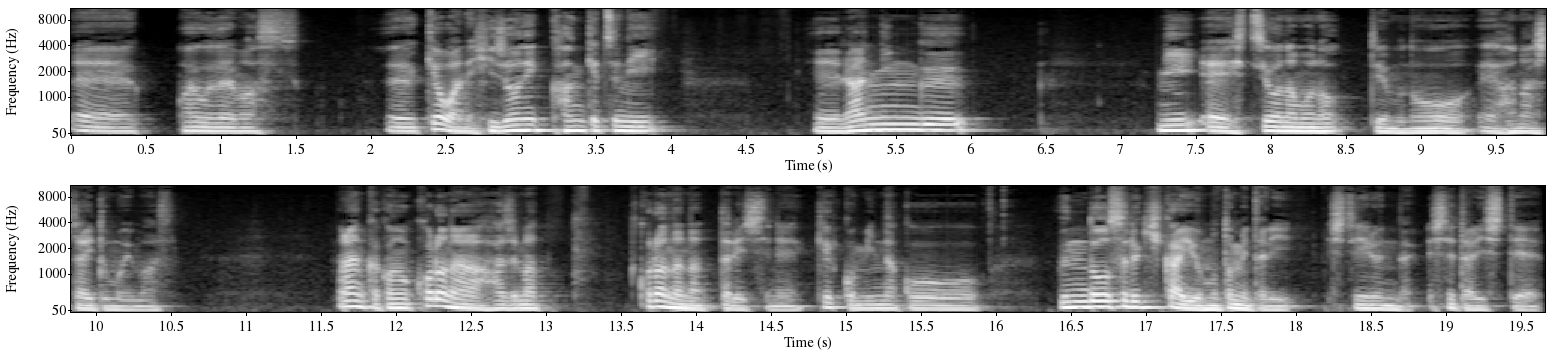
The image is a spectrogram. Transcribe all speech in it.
えーおはようございます、えー今日はね非常に簡潔に、えーランニングに、え必要なものっていうものを、え話したいと思います。なんかこのコロナ始まっコロナになったりしてね結構みんなこう運動する機会を求めたりしているんだしてたりして。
